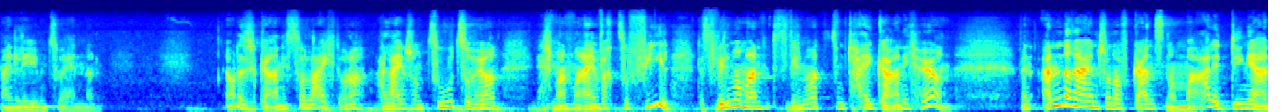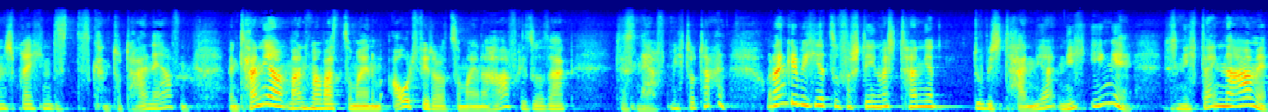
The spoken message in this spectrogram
mein Leben zu ändern. Ja, das ist gar nicht so leicht, oder? Allein schon zuzuhören, ist manchmal einfach zu viel. Das will man, das will man zum Teil gar nicht hören. Wenn andere einen schon auf ganz normale Dinge ansprechen, das, das kann total nerven. Wenn Tanja manchmal was zu meinem Outfit oder zu meiner Haarfrisur sagt, das nervt mich total. Und dann gebe ich ihr zu verstehen, weißt Tanja, du bist Tanja, nicht Inge. Das ist nicht dein Name.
